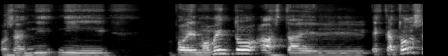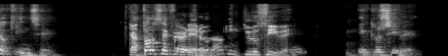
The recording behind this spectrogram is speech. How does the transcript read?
O sea, ni, ni por el momento hasta el... ¿Es 14 o 15? 14 de febrero, ¿no? inclusive. Inclusive.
